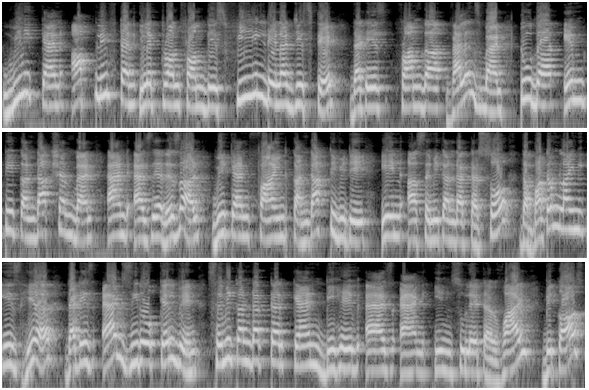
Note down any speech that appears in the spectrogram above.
we can uplift an electron from this field energy state that is from the valence band to the empty conduction band and as a result we can find conductivity in a semiconductor. So the bottom line is here that is at 0 Kelvin semiconductor can behave as an insulator. Why? Because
